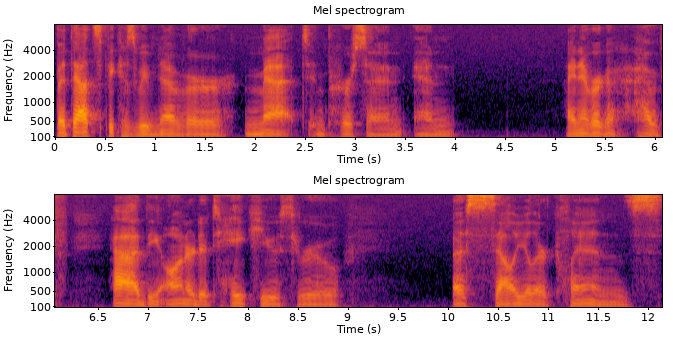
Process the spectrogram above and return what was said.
but that's because we've never met in person and I never have had the honor to take you through a cellular cleanse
